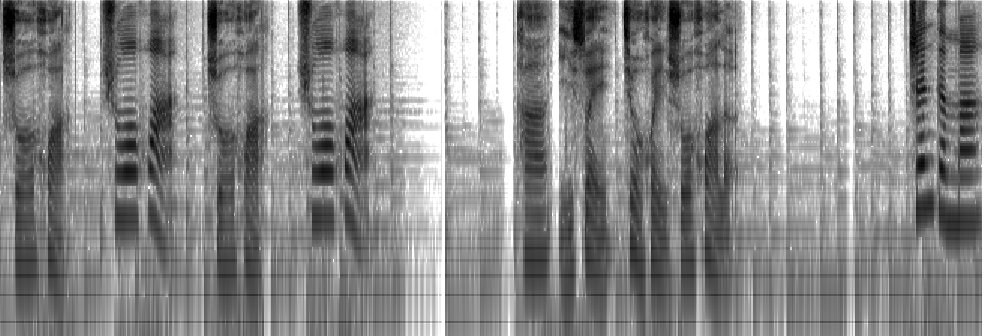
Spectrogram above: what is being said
说话，说话，说话，说话。他一岁就会说话了。真的吗？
